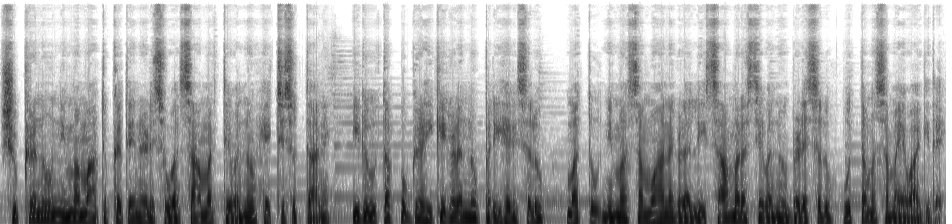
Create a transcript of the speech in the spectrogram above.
ಶುಕ್ರನು ನಿಮ್ಮ ಮಾತುಕತೆ ನಡೆಸುವ ಸಾಮರ್ಥ್ಯವನ್ನು ಹೆಚ್ಚಿಸುತ್ತಾನೆ. ಇದು ತಪ್ಪು ಗ್ರಹಿಕೆಗಳನ್ನು ಪರಿಹರಿಸಲು ಮತ್ತು ನಿಮ್ಮ ಸಂವಹನಗಳಲ್ಲಿ ಸಾಮರಸ್ಯವನ್ನು ಬೆಳೆಸಲು ಉತ್ತಮ ಸಮಯವಾಗಿದೆ.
